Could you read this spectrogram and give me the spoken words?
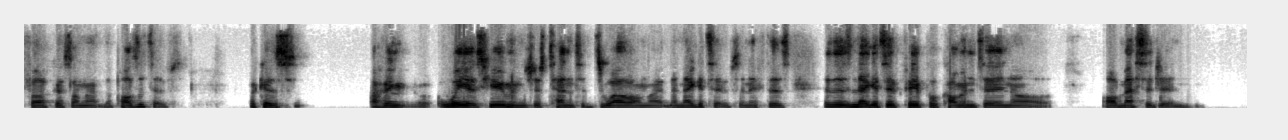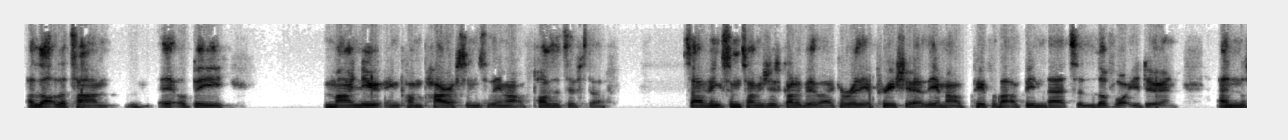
focus on like, the positives, because I think we as humans just tend to dwell on like the negatives, and if there's if there's negative people commenting or or messaging, a lot of the time it'll be minute in comparison to the amount of positive stuff. So I think sometimes you just got to be like, I really appreciate the amount of people that have been there to love what you're doing, and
